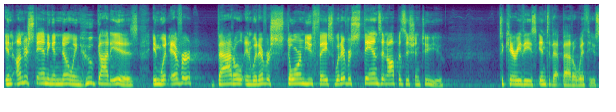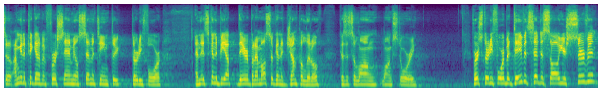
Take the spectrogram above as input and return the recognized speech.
in understanding and knowing who God is in whatever battle, in whatever storm you face, whatever stands in opposition to you to carry these into that battle with you. So I'm going to pick it up in 1 Samuel 17 34, and it's going to be up there, but I'm also going to jump a little because it's a long, long story. Verse 34 But David said to Saul, Your servant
